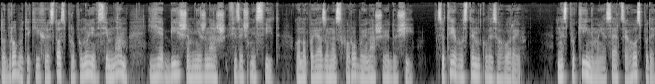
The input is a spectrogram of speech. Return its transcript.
Добробут, який Христос пропонує всім нам, є більшим, ніж наш фізичний світ, воно пов'язане з хворобою нашої душі. Святий Августин колись говорив Неспокійне моє серце, Господи,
